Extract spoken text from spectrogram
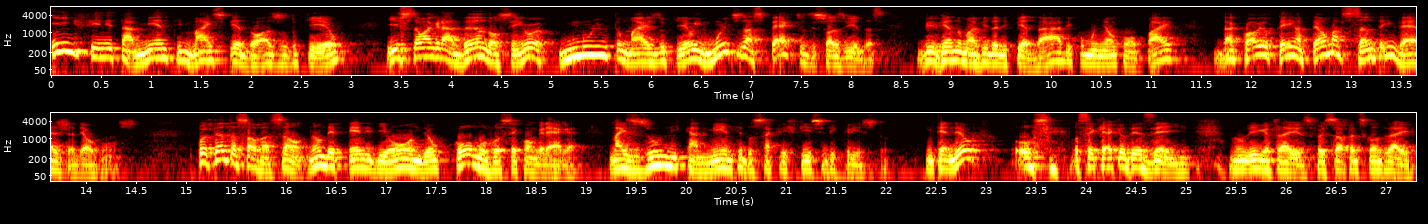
infinitamente mais piedosos do que eu e estão agradando ao Senhor muito mais do que eu em muitos aspectos de suas vidas, vivendo uma vida de piedade e comunhão com o Pai, da qual eu tenho até uma santa inveja de alguns. Portanto, a salvação não depende de onde ou como você congrega, mas unicamente do sacrifício de Cristo. Entendeu? Ou você quer que eu desenhe? Não liga para isso, foi só para descontrair.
